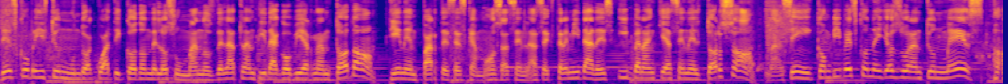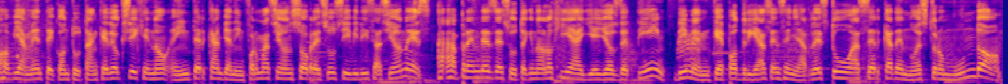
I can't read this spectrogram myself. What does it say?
Descubriste un mundo acuático donde los humanos de la Atlántida gobiernan todo. Tienen partes escamosas en las extremidades y branquias en el torso. Así, convives con ellos durante un mes. Obviamente con tu tanque de oxígeno e intercambian información sobre sus civilizaciones. Aprendes de su tecnología y ellos de ti. Dime, ¿qué podrías enseñarles tú acerca de nuestro mundo?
